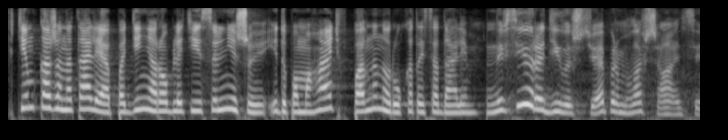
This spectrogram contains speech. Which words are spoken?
Втім, каже Наталія, падіння роблять її сильнішою і допомагають впевнено рухатися далі. Не всі раділи, що я перемогла в шансі.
